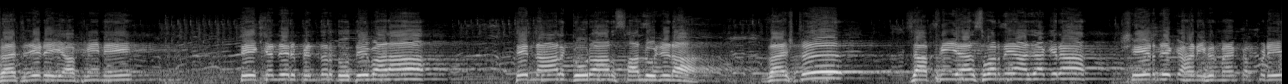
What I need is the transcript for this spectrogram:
ਵੈਸਟ ਜਿਹੜੇ ਯਾਫੀ ਨੇ ਤੇ ਕਹਿੰਦੇ ਰਪਿੰਦਰ ਦੋਦੇ ਵਾਲਾ ਤੇ ਨਾਲ ਗੋਰਾ ਰਸਾਲੂ ਜਿਹੜਾ ਵੈਸਟ ਜਾਫੀ ਐਸ ਵਾਰ ਨੇ ਆ ਜਾ ਕੇ ਨਾ ਛੇੜ ਦੇ ਕਹਾਣੀ, ਫਿਰ ਮੈਂ ਕੱਪੜੇ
